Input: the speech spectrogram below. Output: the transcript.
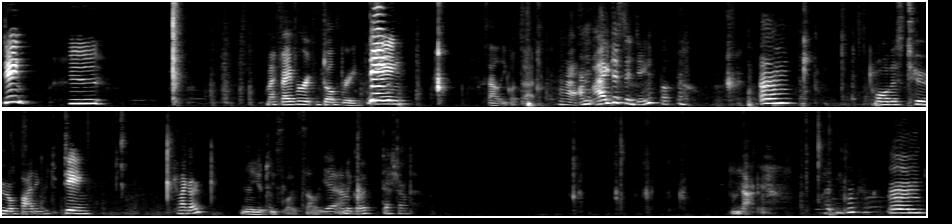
Ding. My favorite dog breed. Ding. Sally, you got that. I'm, I just said ding, but Um. Oh, there's two. I'm fighting with you. Ding. Can I go? No, you're too slow, Sally. Yeah, Anna, go. Dash out. No. What? You go. Um.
